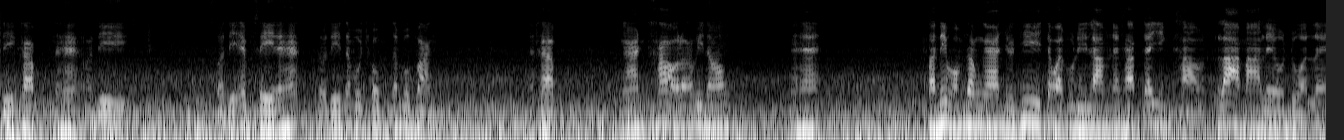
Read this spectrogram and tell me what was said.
วัสดีครับนะฮะสวัสดีสวัสดี FC นะฮะสวัสดีท่านผู้ชมท่านผู้ฟังนะครับ งานเข้าแล้วครับพี่น้องนะฮะตอนนี้ผมทำงานอยู่ที่จังหวัดบุรีรัมย์นะครับ ได้ยินข่าวล่ามาเร็วด่วนเลย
